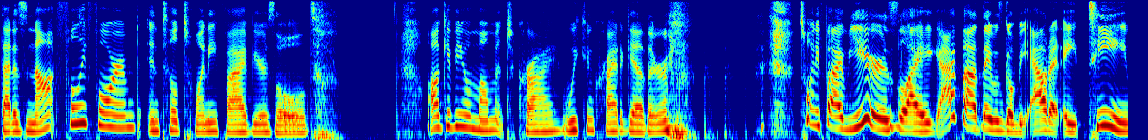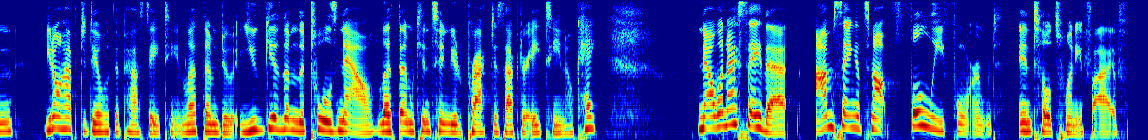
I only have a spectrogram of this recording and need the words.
that is not fully formed until 25 years old. I'll give you a moment to cry. We can cry together. 25 years, like I thought they was going to be out at 18. You don't have to deal with it past 18. Let them do it. You give them the tools now. Let them continue to practice after 18, okay? Now, when I say that, I'm saying it's not fully formed until 25.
